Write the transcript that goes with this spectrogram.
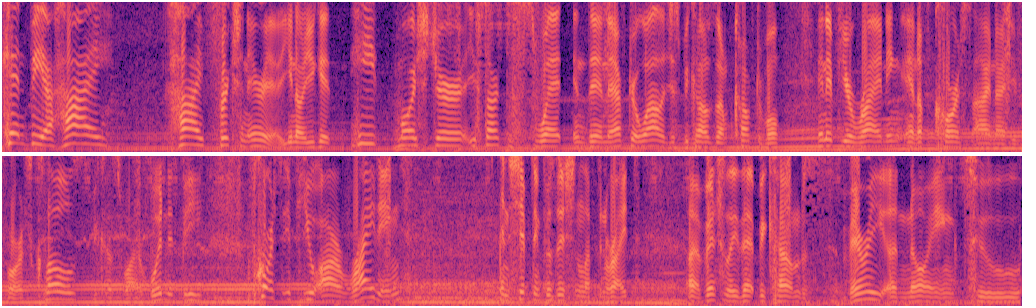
can be a high high friction area. You know, you get heat, moisture, you start to sweat, and then after a while it just becomes uncomfortable. And if you're riding, and of course I 94 is closed, because why wouldn't it be? Of course, if you are riding and shifting position left and right, uh, eventually that becomes very annoying to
